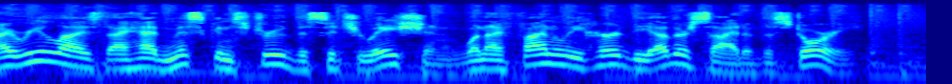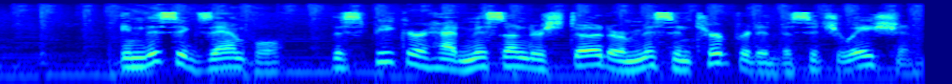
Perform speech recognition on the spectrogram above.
I realized I had misconstrued the situation when I finally heard the other side of the story. In this example, the speaker had misunderstood or misinterpreted the situation.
